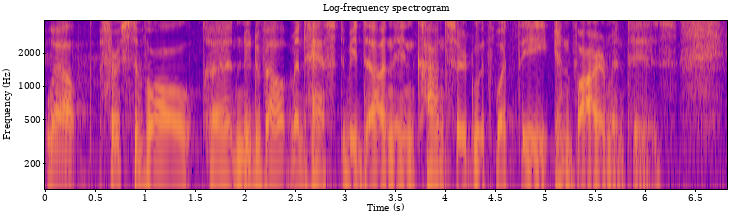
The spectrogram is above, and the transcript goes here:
Well, first of all, uh, new development has to be done in concert with what the environment is.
